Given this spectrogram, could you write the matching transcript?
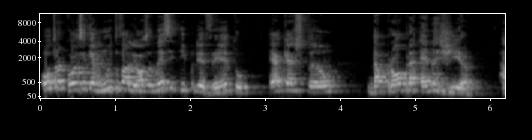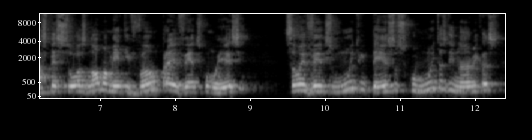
Outra coisa que é muito valiosa nesse tipo de evento é a questão da própria energia. As pessoas normalmente vão para eventos como esse, são eventos muito intensos, com muitas dinâmicas,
